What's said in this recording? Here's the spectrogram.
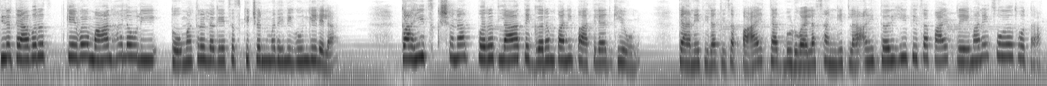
तिनं त्यावरच केवळ मान हलवली तो मात्र लगेचच किचनमध्ये निघून गेलेला. काहीच क्षणात परतला ते गरम पाणी पातल्यात घेऊन त्याने तिला तिचा पाय त्यात बुडवायला सांगितला आणि तरीही तिचा पाय प्रेमाने चोळत होता.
